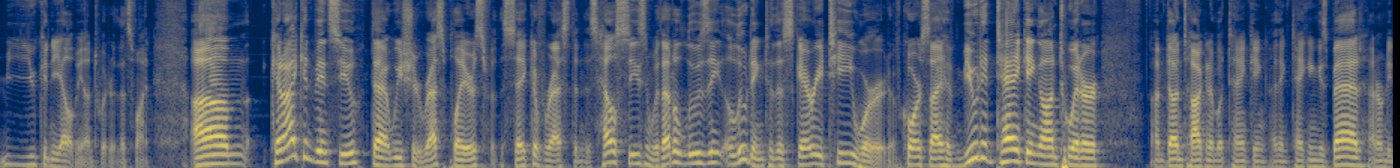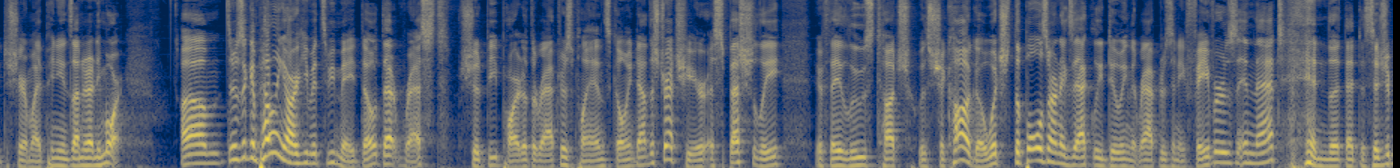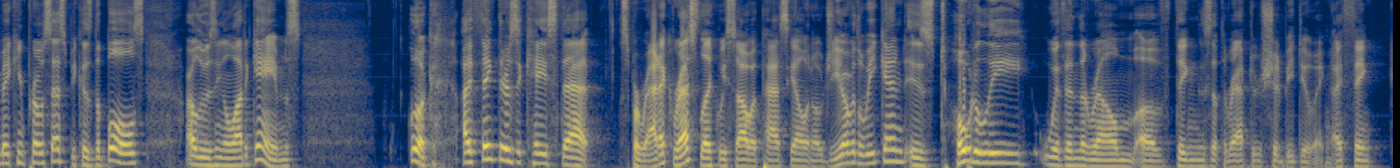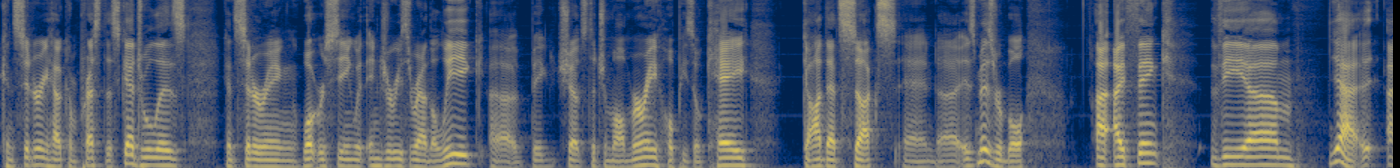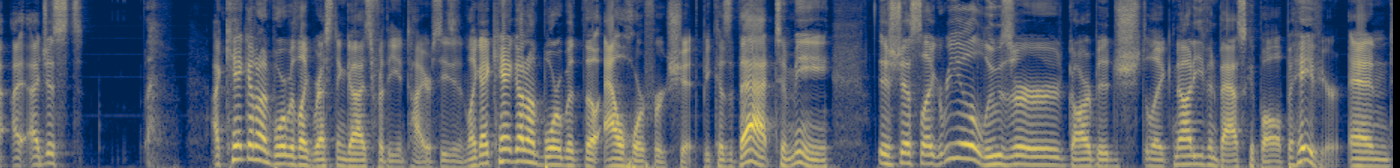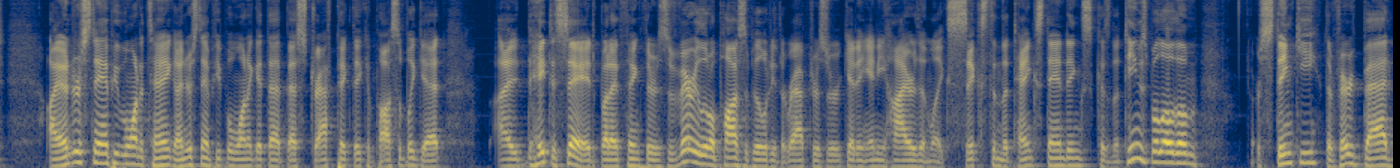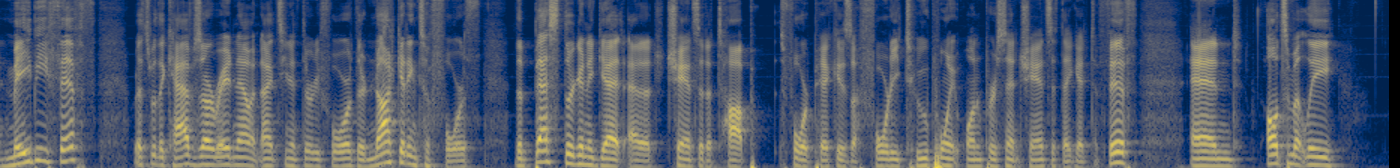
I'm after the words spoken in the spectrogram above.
You can yell at me on Twitter. That's fine. Um, can I convince you that we should rest players for the sake of rest in this hell season without alluding, alluding to the scary T word? Of course, I have muted tanking on Twitter. I'm done talking about tanking. I think tanking is bad. I don't need to share my opinions on it anymore. Um, there's a compelling argument to be made, though, that rest should be part of the Raptors' plans going down the stretch here, especially if they lose touch with Chicago, which the Bulls aren't exactly doing the Raptors any favors in that and that decision making process because the Bulls are losing a lot of games. Look, I think there's a case that sporadic rest, like we saw with Pascal and OG over the weekend, is totally within the realm of things that the Raptors should be doing. I think, considering how compressed the schedule is, considering what we're seeing with injuries around the league, uh, big shouts to Jamal Murray. Hope he's okay. God, that sucks and uh, is miserable. I, I think the um, yeah, I, I just I can't get on board with like resting guys for the entire season. Like I can't get on board with the Al Horford shit because that to me is just like real loser garbage, like not even basketball behavior. And I understand people want to tank. I understand people want to get that best draft pick they can possibly get. I hate to say it, but I think there's very little possibility the Raptors are getting any higher than like sixth in the tank standings because the teams below them are stinky. They're very bad, maybe fifth. That's where the Cavs are right now at 19 and 34. They're not getting to fourth. The best they're going to get at a chance at a top four pick is a 42.1% chance if they get to fifth. And ultimately,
